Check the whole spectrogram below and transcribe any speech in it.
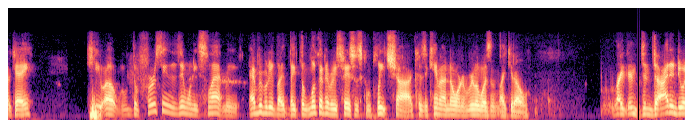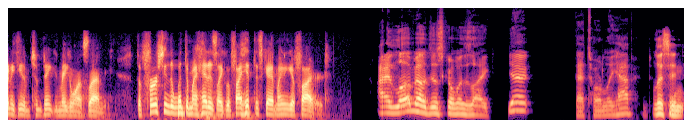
okay. He, uh, the first thing that did when he slapped me, everybody like like the look on everybody's face was complete shock because it came out of nowhere and it really wasn't like you know, like I didn't do anything to make make him want to slap me. The first thing that went through my head is like, if I hit this guy, am I gonna get fired? I love how Disco was like, yeah, that totally happened. Listen,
